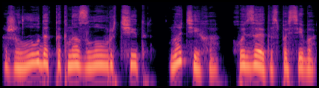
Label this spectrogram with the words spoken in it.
Желудок, как назло, урчит, но тихо, хоть за это спасибо.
